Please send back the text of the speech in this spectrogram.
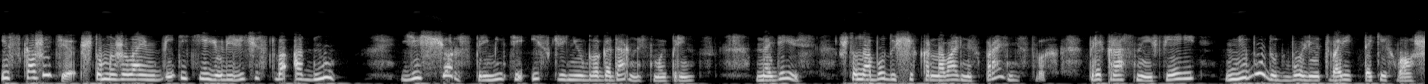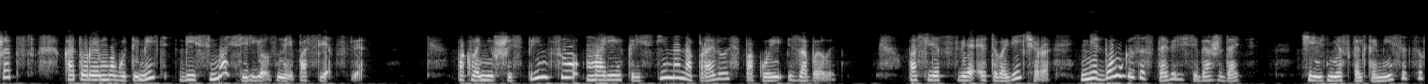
И скажите, что мы желаем видеть ее величество одну. Еще раз примите искреннюю благодарность, мой принц. Надеюсь, что на будущих карнавальных празднествах прекрасные феи не будут более творить таких волшебств, которые могут иметь весьма серьезные последствия. Поклонившись принцу, Мария Кристина направилась в покои Изабеллы. Последствия этого вечера недолго заставили себя ждать. Через несколько месяцев,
